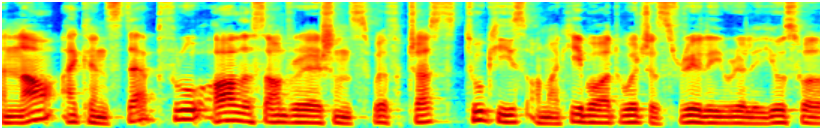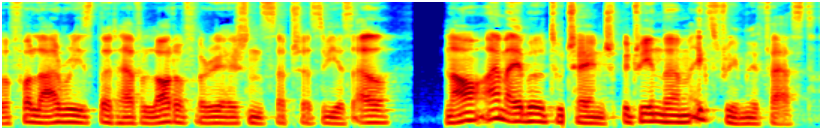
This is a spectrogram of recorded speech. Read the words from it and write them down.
And now I can step through all the sound variations with just two keys on my keyboard, which is really, really useful for libraries that have a lot of variations such as VSL. Now I'm able to change between them extremely fast.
